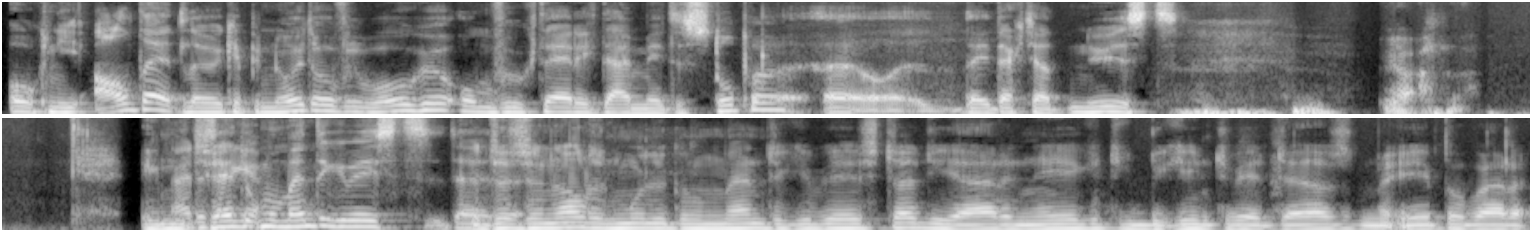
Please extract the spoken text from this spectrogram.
ook niet altijd leuk. Heb je nooit overwogen om vroegtijdig daarmee te stoppen? Dat je dacht, ja, nu is het... Ja. Ik Ja, moet er zijn zeggen, toch momenten geweest... dat- Het zijn altijd moeilijke momenten geweest. Hè. De jaren 90, begin 2000, met EPO waren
